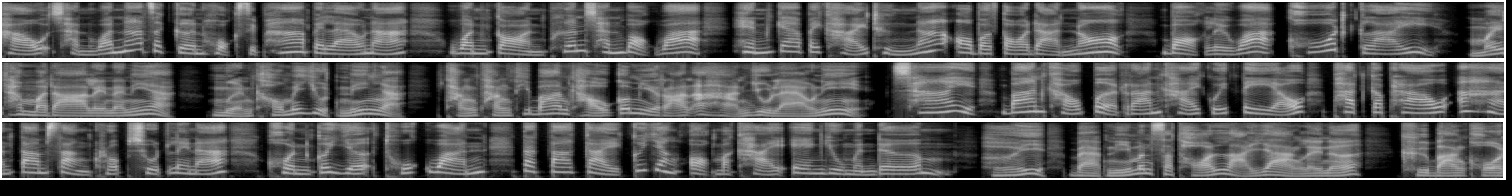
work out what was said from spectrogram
เขา ฉันว่าน่าจะเกิน 65 ไปแล้วนะ วันก่อนเพื่อนฉันบอกว่า เห็นแกไปขายถึงหน้าอบตด่านนอก บอกเลยว่าโคตรไกล ไม่ธรรมดาเลยนะเนี่ย เหมือนเขาไม่หยุดนิ่งอะทั้งทั้งๆที่บ้านเขาก็มีร้านอาหารอยู่แล้วนี่ ใช่ บ้านเขาเปิดร้านขายก๋วยเตี๋ยว ผัดกะเพราอาหารตามสั่งครบชุดเลยนะ คนก็เยอะทุกวัน แต่ตาไก่ก็ยังออกมาขายเองอยู่เหมือนเดิม เฮ้ย แบบนี้มันสะท้อนหลายอย่างเลยเนอะ คือบางคน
